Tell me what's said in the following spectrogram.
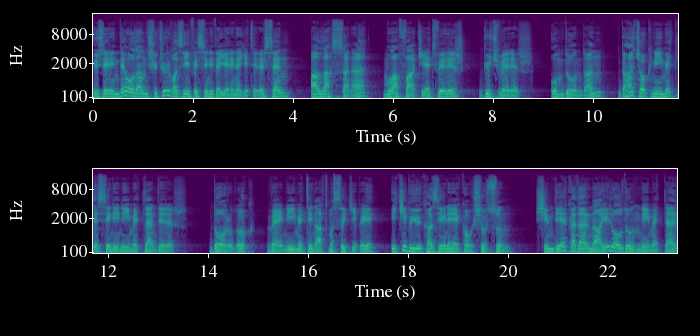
üzerinde olan şükür vazifesini de yerine getirirsen, Allah sana muvaffakiyet verir, güç verir. Umduğundan daha çok nimetle seni nimetlendirir. Doğruluk ve nimetin artması gibi iki büyük hazineye kavuşursun. Şimdiye kadar nail olduğun nimetler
